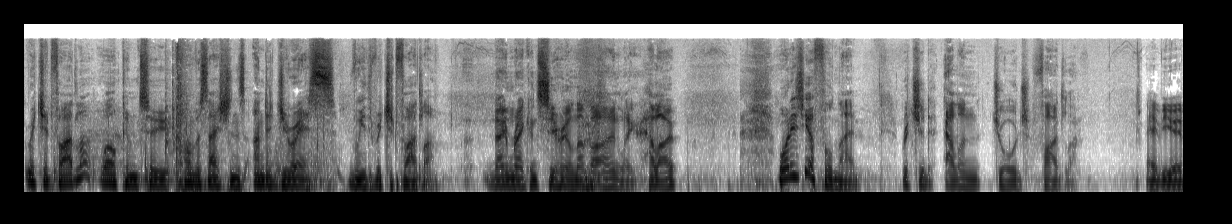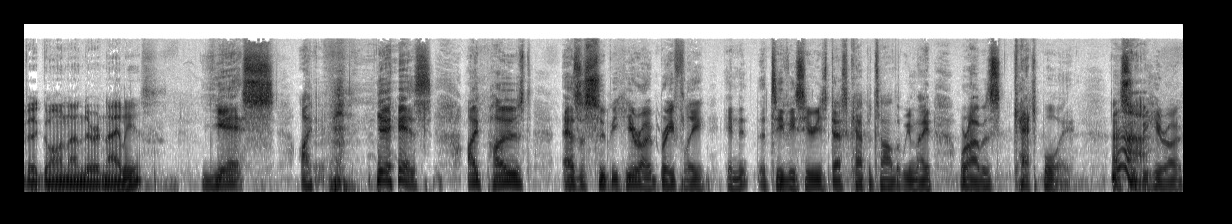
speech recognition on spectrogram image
Richard Fidler, welcome to Conversations Under Duress with Richard Fidler. Name, rank, and serial number only. Hello. What is your full name? Richard Allen George Fidler. Have you ever gone under an alias? Yes. I yes. I posed as a superhero briefly in the TV series DAAS Kapital that we made, where I was Catboy, a Ah. superhero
